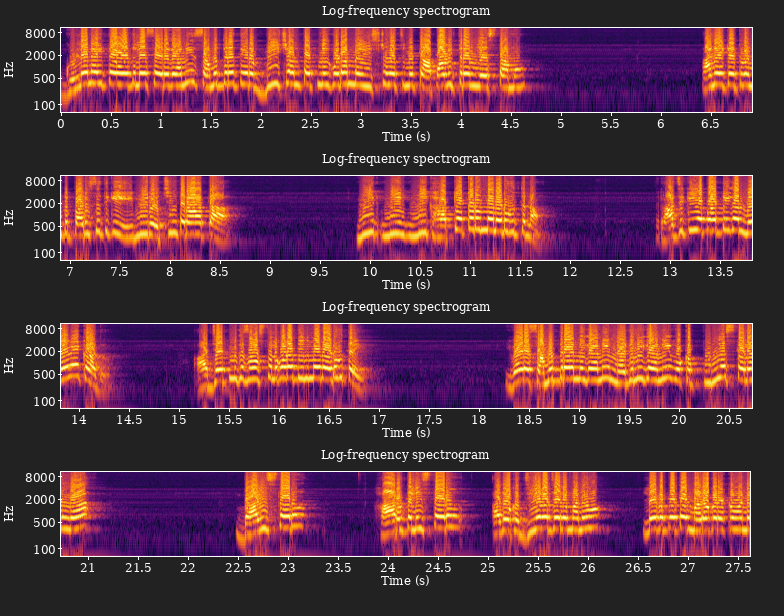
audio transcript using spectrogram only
గుళ్ళనైతే వదిలేశారు కానీ సముద్ర తీర బీచ్ అంతటిని కూడా మేము ఇష్టం వచ్చినట్టు అపవిత్రం చేస్తాము. అనేటటువంటి పరిస్థితికి మీరు వచ్చిన తర్వాత మీ- మీకు హక్కు ఎక్కడుందని అడుగుతున్నాం. రాజకీయ పార్టీగా మేమే కాదు. ఆధ్యాత్మిక సంస్థలు కూడా దీని మీద అడుగుతాయి. ఇవాళ సముద్రాన్ని కానీ నదిని కానీ ఒక పుణ్యస్థలంగా భావిస్తారు హారతలిస్తారు అది ఒక జీవజలమనో లేకపోతే మరొక రకమైన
